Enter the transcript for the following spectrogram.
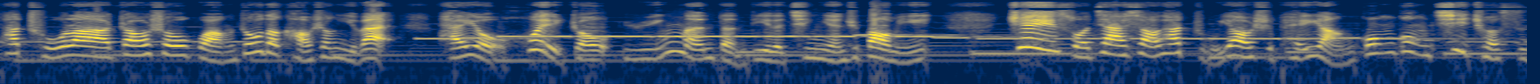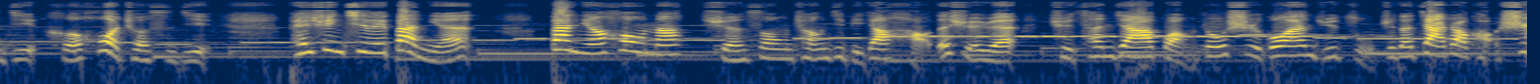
它除了招收广州的考生以外，还有惠州、云门等地的青年去报名。这一所驾校，它主要是培养公共汽车司机和货车司机，培训期为半年。半年后呢，选送成绩比较好的学员去参加广州市公安局组织的驾照考试。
